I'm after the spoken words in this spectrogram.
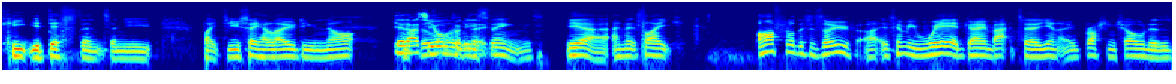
keep your distance and you like do you say hello? Do you not? Yeah, It's that's the all of awkward these thing. things. Yeah, and it's like after all this is over, it's gonna be weird going back to you know brushing shoulders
